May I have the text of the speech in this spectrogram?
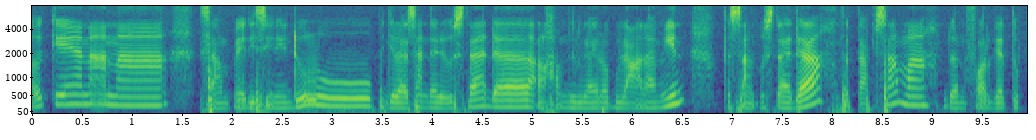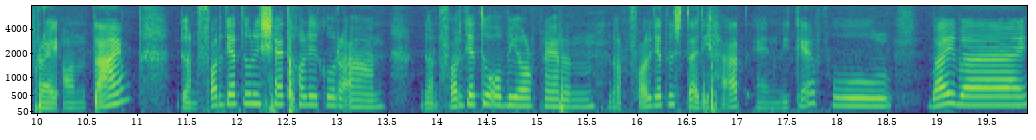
Oke anak-anak, sampai di sini dulu penjelasan dari Ustada. Alhamdulillahirobbilalamin. Pesan Ustada tetap sama. Don't forget to pray on time. Don't forget to recite Holy Quran. Don't forget to obey your parent. Don't forget to study hard and be careful. Bye bye.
